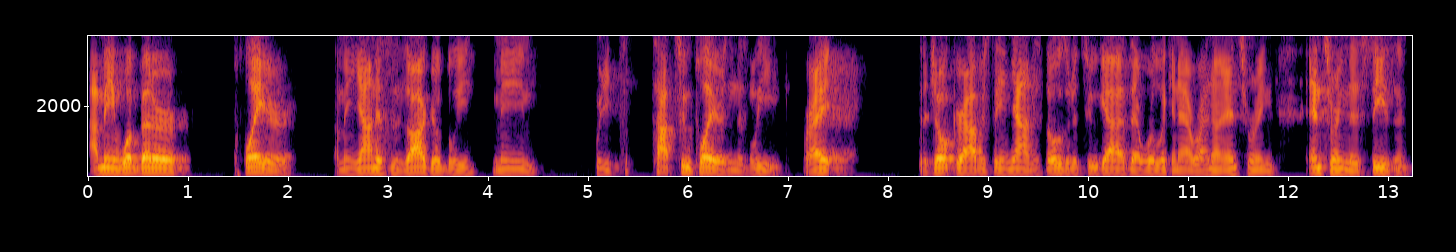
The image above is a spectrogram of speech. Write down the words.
I mean, what better player? I mean, Giannis is arguably, I mean, when you t- top two players in this league, right? The Joker, obviously, and Giannis. Those are the two guys that we're looking at right now entering entering this season.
